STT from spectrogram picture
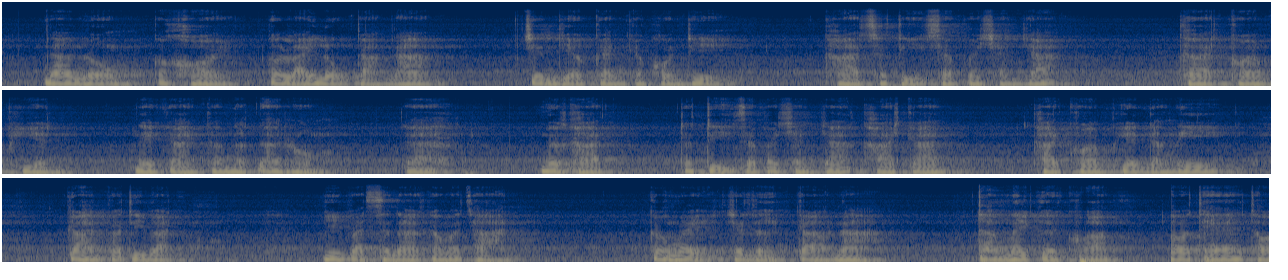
ำน้ำลงก็คอย ก็ไหลลงตามน้ำเช่นเดียวกันกับคนที่ขาดสติสัมปชัญญะ ขาดความเพียรในการกำหนดอารมณ์เมื่อขาดสติสัมปชัญญะขาดการขาดความเพียรดังนี้ การปฏิบัติวิปัสสนากรรมฐาน ก็ไม่เจริญก้าวหน้าทำให้เกิดความท้อแท้ท้อ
